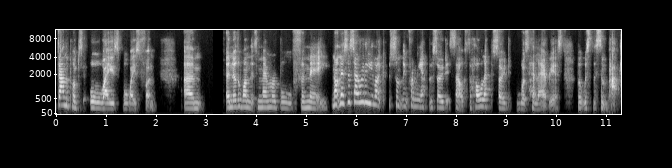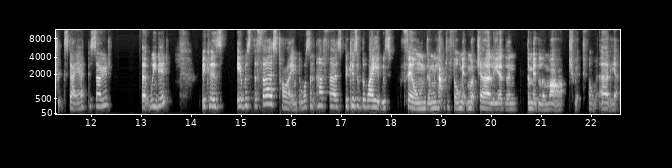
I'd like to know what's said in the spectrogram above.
down the pub's is always, always fun. Um, another one that's memorable for me, not necessarily like something from the episode itself. The whole episode was hilarious, but was the St. Patrick's Day episode that we did because it was the first time. It wasn't her first because of the way it was filmed, and we had to film it much earlier than the middle of March. We had to film it earlier,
